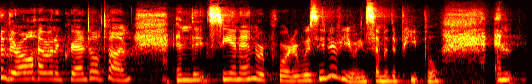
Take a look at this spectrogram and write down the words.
they're all having a grand old time. And the CNN reporter was interviewing some of the people. And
